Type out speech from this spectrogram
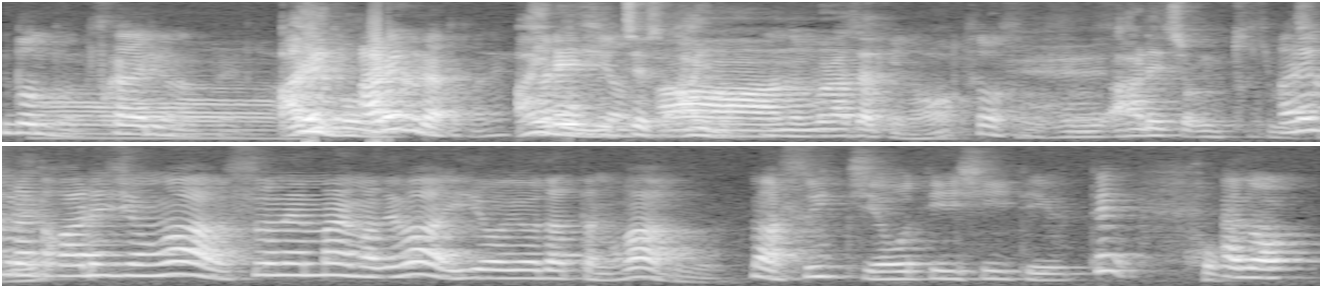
どんどん使えるようになったアレアレグ。ラとかね。アレジオン。あああの紫の？そうそうへー。あれちょっと聞きますアレグラとかアレジオンは数年前までは医療用だったのが、まあ、スイッチ OTC って言ってほあの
